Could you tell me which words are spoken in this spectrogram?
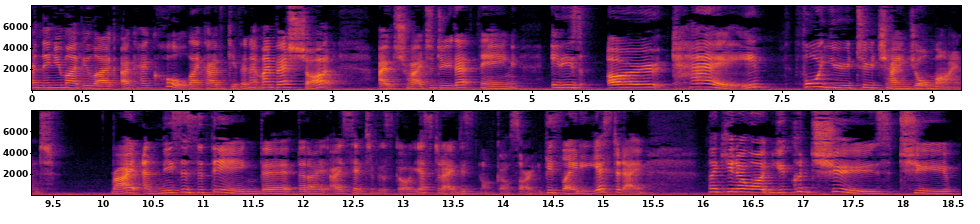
And then you might be like, okay, cool. Like I've given it my best shot. I've tried to do that thing. It is okay for you to change your mind right? And this is the thing that that I, I said to this girl yesterday. This not girl, sorry, this lady yesterday. Like, you know what? You could choose to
